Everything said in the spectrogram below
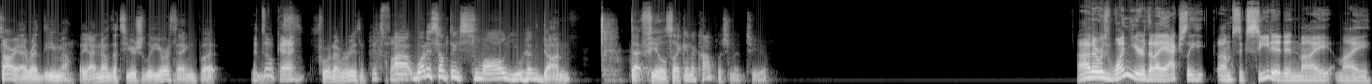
Sorry, I read the email. I know that's usually your thing, but It's okay. for whatever reason, It's fine. uh, what is something small you have done that feels like an accomplishment to you? Uh, there was one year that I actually um, succeeded in my my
